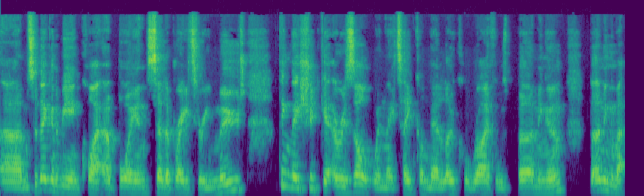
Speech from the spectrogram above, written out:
Um, so they're going to be in quite a buoyant, celebratory mood think they should get a result when they take on their local rivals, Birmingham. Birmingham are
